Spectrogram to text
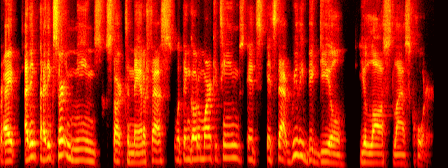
right? I think I think certain memes start to manifest within go to market teams. It's it's that really big deal you lost last quarter.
